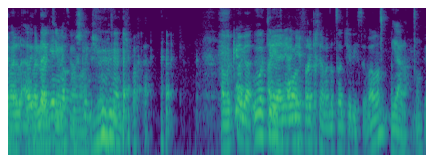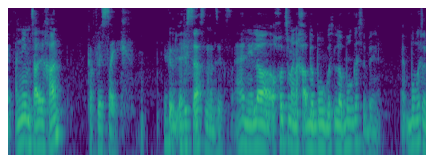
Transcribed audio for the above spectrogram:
אבל- אבל לא הקים את מירון. אבל כן, רגע, הוא הקים אני- את אני- אפרט עכשיו על הצד שלי, סבבה? יאללה, אוקיי. אני מצד אחד, קפריסאי. ביססנו את זה קצת. אני לא, חוץ מהנחה בבורגוס, לא, בורגוס זה ב... בורגוס זה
